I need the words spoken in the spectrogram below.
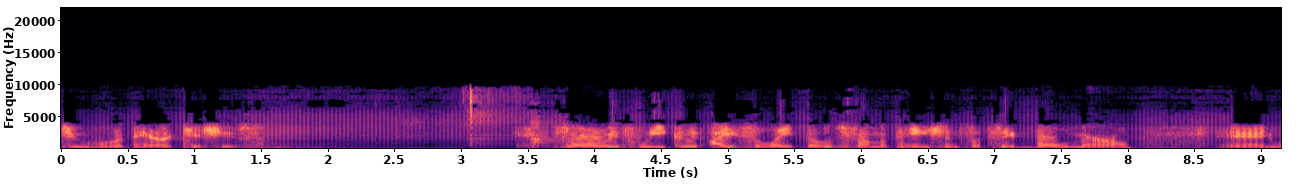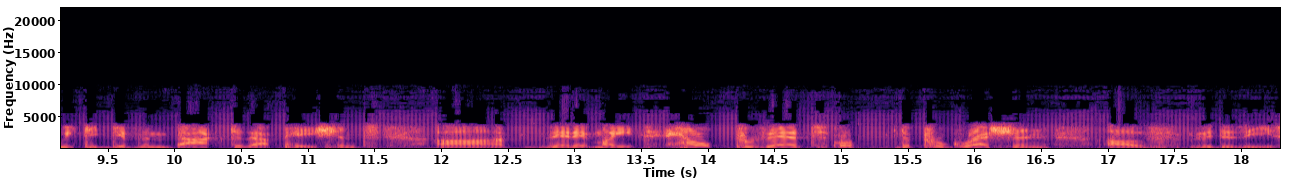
to repair tissues. So if we could isolate those from a patient's, let's say, bone marrow, and we could give them back to that patient, uh, then it might help prevent or the progression of the disease.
